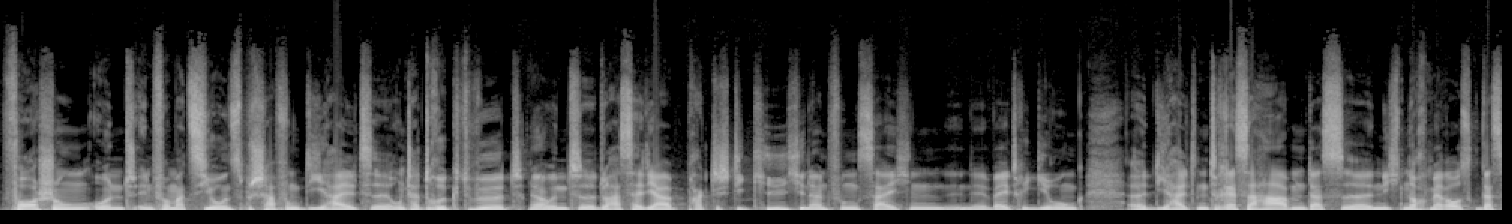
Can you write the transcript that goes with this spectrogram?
Forschung und Informationsbeschaffung, die halt äh, unterdrückt wird. Ja. Und äh, du hast halt ja praktisch die Kirche in Anführungszeichen in der Weltregierung, äh, die halt Interesse haben, dass äh, nicht noch mehr raus, dass,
